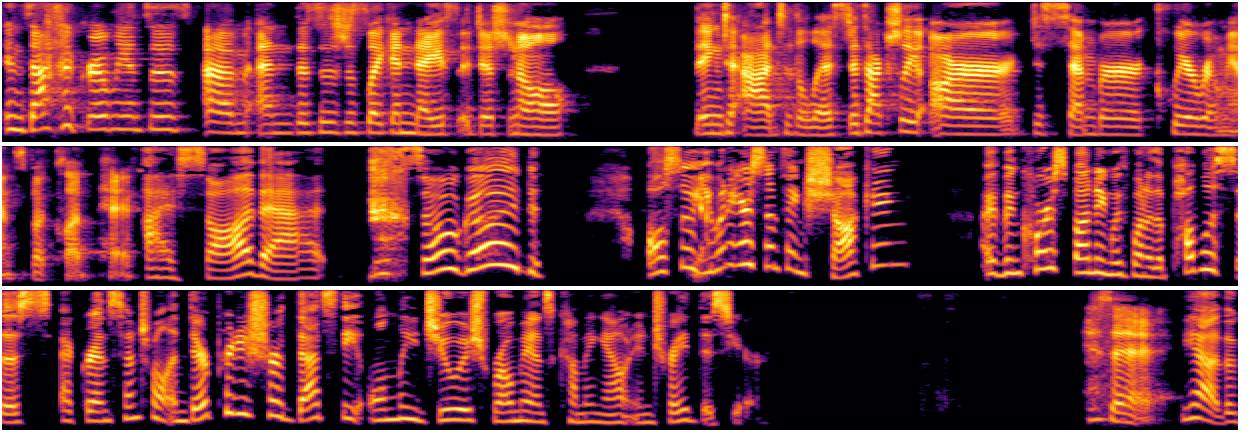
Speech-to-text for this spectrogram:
in sapphic romances. Um, and this is just like a nice additional thing to add to the list. It's actually our December queer romance book club pick. I saw that. It's so good. Also, Yeah. you want to hear something shocking? I've been corresponding with one of the publicists at Grand Central, and they're pretty sure that's the only Jewish romance coming out in trade this year. Is it? Yeah, the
